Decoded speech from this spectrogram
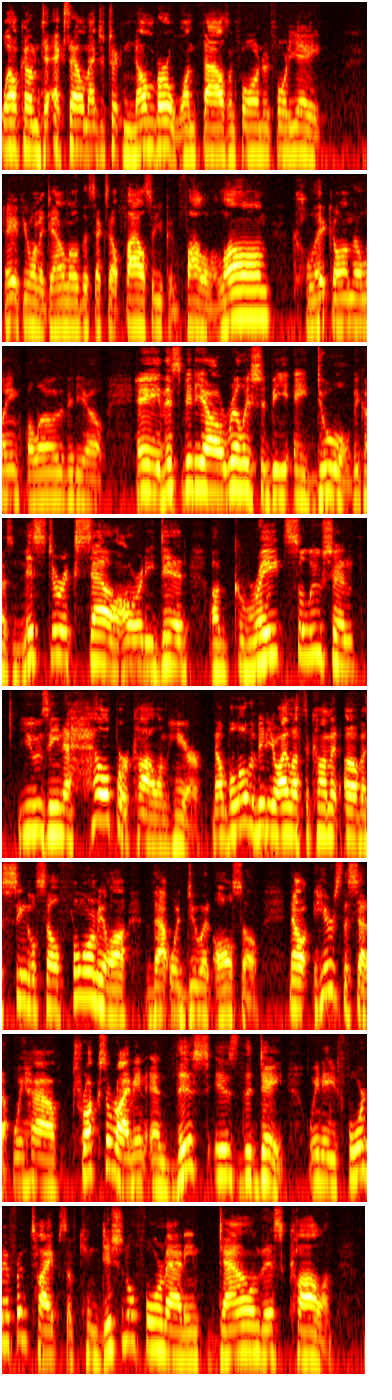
Welcome to Excel Magic Trick number 1448. Hey, if you want to download this Excel file so you can follow along, click on the link below the video. Hey, this video really should be a duel because Mr. Excel already did a great solution using a helper column here. Now, below the video, I left a comment of a single cell formula that would do it also. Now, here's the setup. We have trucks arriving, and this is the date. We need four different types of conditional formatting down this column.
